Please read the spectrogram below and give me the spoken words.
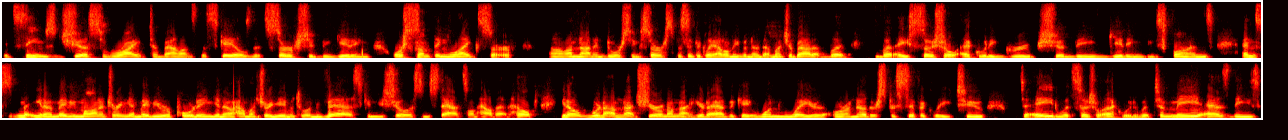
It seems just right to balance the scales that CERF should be getting, or something like CERF. Uh, I'm not endorsing CERF specifically. I don't even know that much about it, but but a social equity group should be getting these funds and you know maybe monitoring it, maybe reporting. You know how much are you able to invest? Can you show us some stats on how that helped? You know we're not, I'm not sure, and I'm not here to advocate one way or, or another specifically to to aid with social equity. But to me, as these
